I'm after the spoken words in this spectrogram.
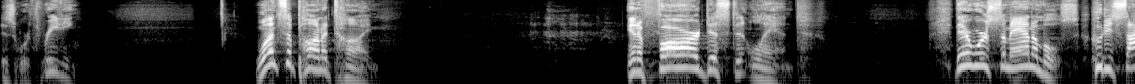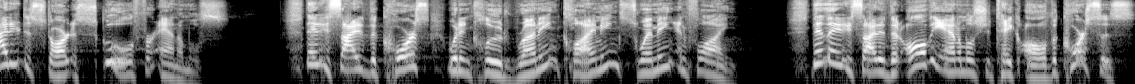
is worth reading. Once upon a time, in a far distant land. There were some animals who decided to start a school for animals. They decided the course would include running, climbing, swimming, and flying. Then they decided that all the animals should take all the courses.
